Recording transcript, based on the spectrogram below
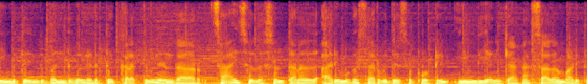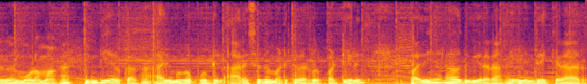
ஐம்பத்தைந்து பந்துகள் எடுத்து களத்தில் நின்றார் சாய் சுதர்சன் தனது அறிமுக சர்வதேச போட்டியில் இந்திய அணிக்காக சதம் அடித்ததன் மூலமாக இந்தியாவுக்காக அறிமுக போட்டியில் அரை சதம் அடித்தவர்கள் பட்டியலில் பதினேழாவது வீரராக இணைந்திருக்கிறார்.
